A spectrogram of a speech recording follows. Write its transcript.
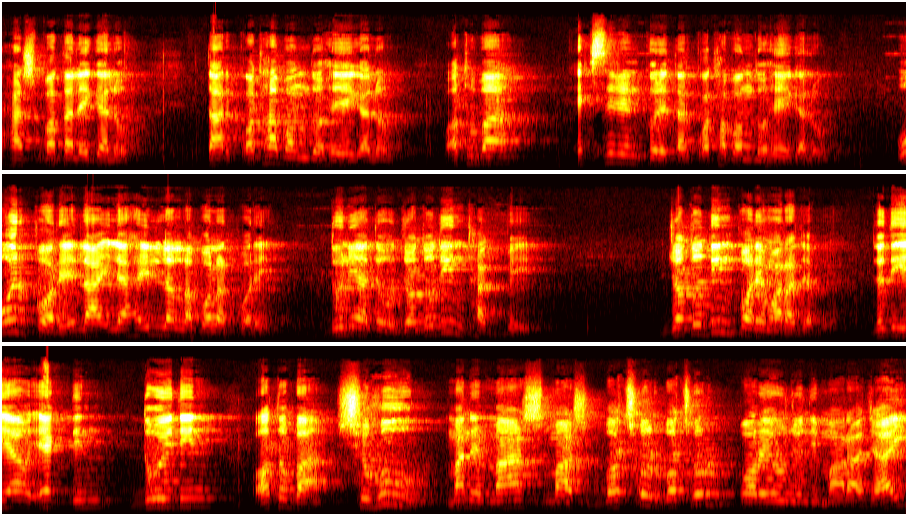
হাসপাতালে গেল, তার কথা বন্ধ হয়ে গেল, অথবা অ্যাক্সিডেন্ট করে তার কথা বন্ধ হয়ে গেল। ওর পরে, লা ইলাহা ইল্লাল্লাহ বলার পরে, দুনিয়াতেও যতদিন থাকবে, যতদিন পরে মারা যাবে, যদি একদিন, দুই দিন, অথবা শুহু মানে মাস মাস, বছর বছর পরেও যদি মারা যায়,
